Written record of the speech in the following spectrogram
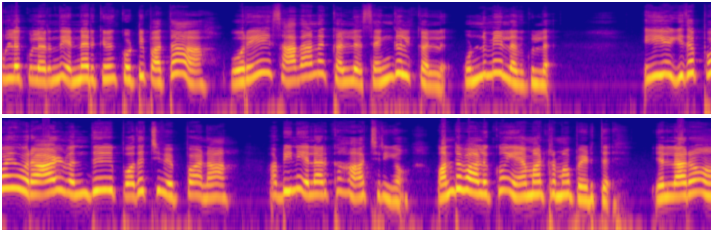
உள்ளக்குள்ளேருந்து என்ன இருக்குன்னு கொட்டி பார்த்தா ஒரே சாதாரண கல் செங்கல் கல் ஒன்றுமே இல்லை அதுக்குள்ளே. ஐயோ இதை போய் ஒரு ஆள் வந்து புதைச்சி வைப்பானா? அப்படின்னு எல்லாருக்கும் ஆச்சரியம். வந்தவாளுக்கும் ஏமாற்றமாக போயிடுத்து. எல்லாரும்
